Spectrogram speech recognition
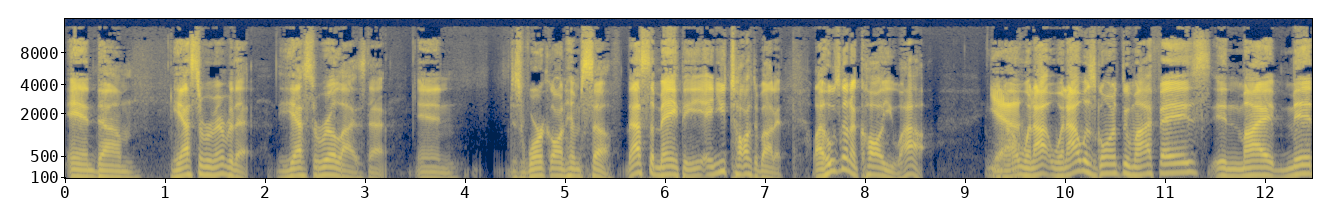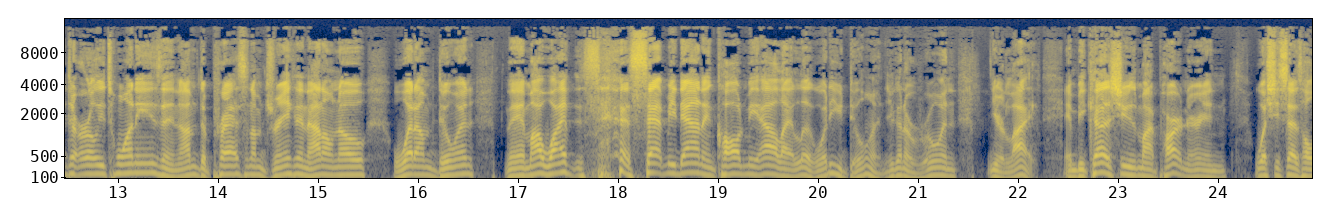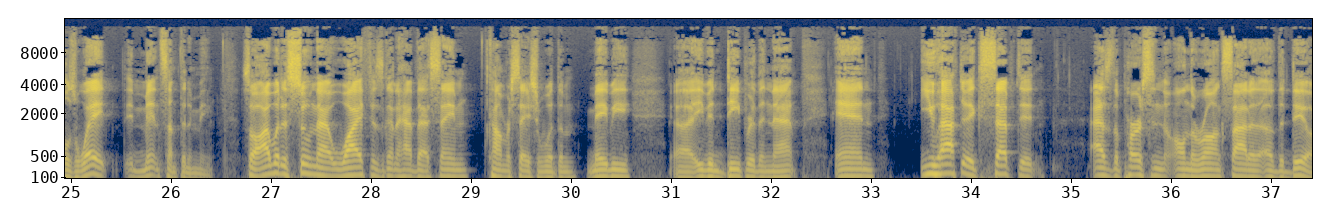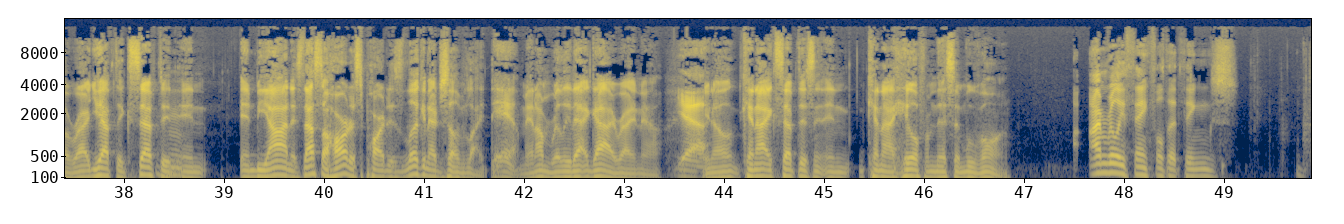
and um, he has to remember that. He has to realize that and just work on himself. That's the main thing. And you talked about it. Like, who's going to call you out? You Yeah. know, when I when I was going through my phase in my mid to early twenties, and I'm depressed and I'm drinking, and I don't know what I'm doing. Man, my wife sat me down and called me out, like, "Look, what are you doing? You're gonna ruin your life." And because she was my partner, and what she says holds weight, it meant something to me. So I would assume that wife is gonna have that same conversation with him, maybe uh, even deeper than that. And you have to accept it as the person on the wrong side of, of the deal, right? You have to accept it and and be honest. That's the hardest part is looking at yourself and be like, damn, man, I'm really that guy right now. Yeah. You know, can I accept this and, and can I heal from this and move on? I'm really thankful that things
